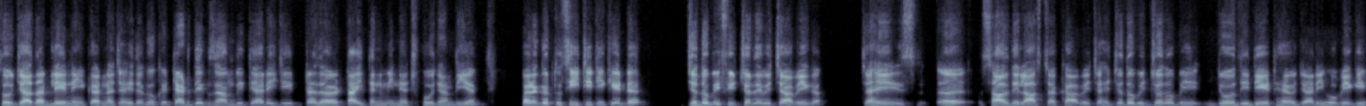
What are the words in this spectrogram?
ਸੋ ਜ਼ਿਆਦਾ ਡਿਲੇ ਨਹੀਂ ਕਰਨਾ ਚਾਹੀਦਾ ਕਿਉਂਕਿ ਟੈਟ ਦੇ ਐਗਜ਼ਾਮ ਦੀ ਤਿਆਰੀ ਜੀ 2.5-3 ਮਹੀਨੇ ਚ ਹੋ ਜਾਂਦੀ ਹੈ ਪਰ ਅਗਰ ਤੁਸੀਂ ਈਟੀਟੀ ਕੇਡਰ ਜਦੋਂ ਵੀ ਫਿਊਚਰ ਦੇ ਵਿੱਚ ਆਵੇਗਾ, ਚਾਹੇ ਇਸ ਸਾਲ ਦੇ ਲਾਸਟ ਤੱਕ ਆਵੇ, ਚਾਹੇ ਜਦੋਂ ਵੀ ਜਦੋਂ ਵੀ ਜੋ ਦੀ ਡੇਟ ਹੈ ਉਹ ਜਾਰੀ ਹੋਵੇਗੀ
